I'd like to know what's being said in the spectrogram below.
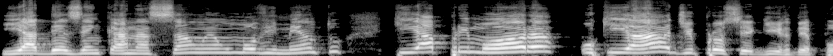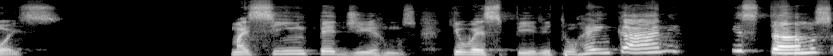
E a desencarnação é um movimento que aprimora o que há de prosseguir depois. Mas se impedirmos que o espírito reencarne, estamos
